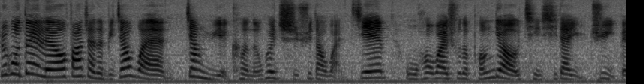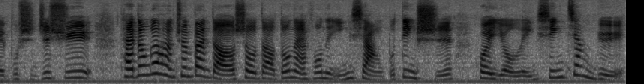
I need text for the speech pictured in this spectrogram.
如果对流发展的比较晚，降雨也可能会持续到晚间。午后外出的朋友，请携带雨具以备不时之需。台东跟恒春半岛受到东南风的影响，不定时会有零星降雨。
